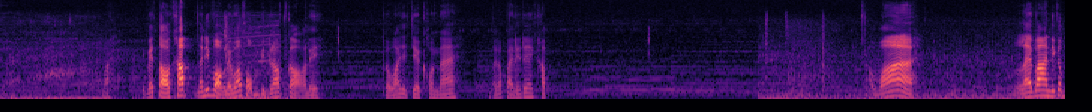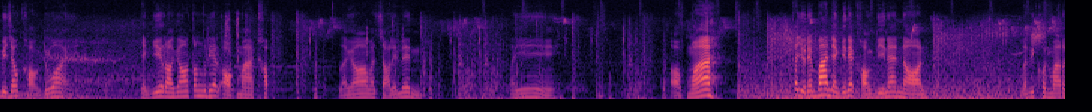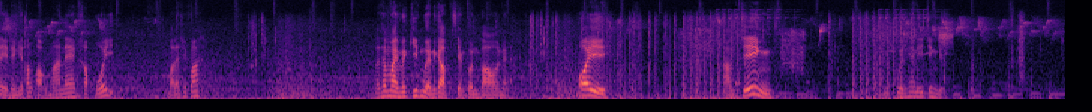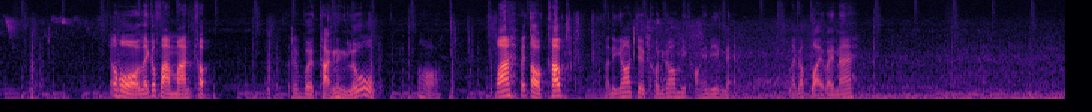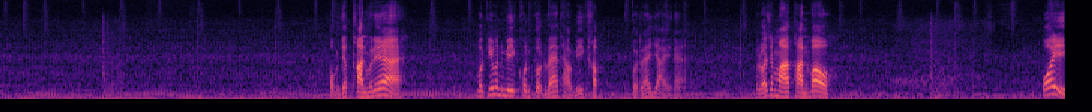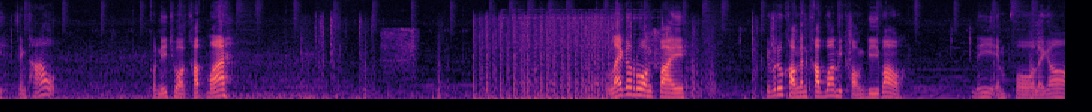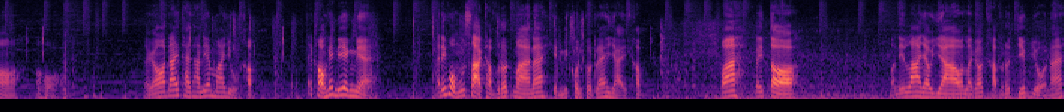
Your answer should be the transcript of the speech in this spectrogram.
เดี๋ยวไปต่อครับแล้วนี่บอกเลยว่าผมบินรอบเกาะเลย เผื่อว่าจะเจอคนนะ แล้วก็ไปเรื่อยๆครับเอาว่าและบ้านนี้ก็มีเจ้าของด้วย อย่างนี้เราก็ต้องเรียกออกมาครับ แล้วก็มาจาะเล่นๆนี่ออกมา ถ้าอยู่ในบ้านอย่างนี้เนี่ยของดีแน่นอน แล้วมีคนมาเรทอย่างนี้ต้องออกมาแน่ครับโว้ย มาแล้วใช่ปะ แล้วทำไมเมื่อกี้เหมือนกับเสียงกลเบาเนี่ย โอ้ยถามจริง มีปืนแค่นี้จริงดิ โอ้โหแล้วก็ฟาร์มมานครับ ระเบิดถังหนึ่งลูกโอ้โห มา ไปต่อครับ ตอนนี้ก็เจอคนก็มีของแค่นี้เองเนี่ย แล้วก็ปล่อยไว้นะผมจะทันวะเนี่ย เมื่อกี้มันมีคนกดแร่แถวนี้ครับ กดแร่ใหญ่นะหรือว่าจะมาทันเปล่าโอ้ยเสียงเท้า คนนี้ชัวร์ครับมาและก็ร่วงไปเดี๋ยวมาดูของกันครับว่ามีของดีเปล่า นี่ M4 อะไรก็ โอ้โห แต่ก็ได้ไททานเนียมมาอยู่ครับ ได้ของแค่นี้เองเนี่ย อันนี้ผมอุตส่าห์ขับรถมานะ เห็นมีคนกดแร่ใหญ่ครับว่าไปต่อ ตอนนี้ล่ายาวๆ แล้วก็ขับรถจิ๊บอยู่นะ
